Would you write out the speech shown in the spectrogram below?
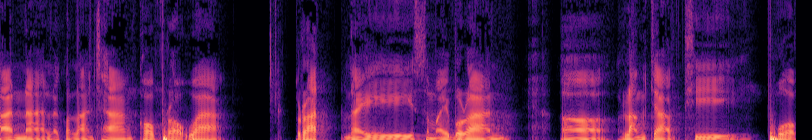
ล้านนาแล้วก็ล้านช้าง ก็เพราะว่ารัฐในสมัยโบราณหลังจากที่พวก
